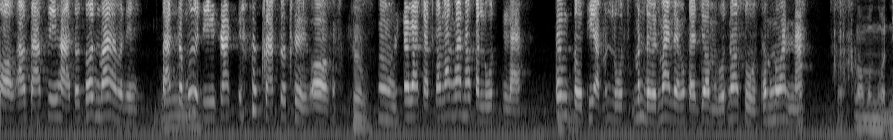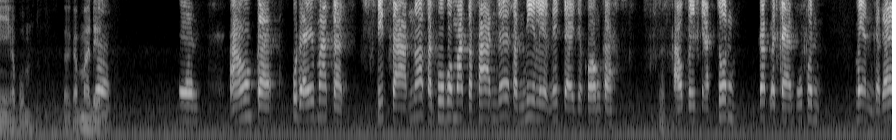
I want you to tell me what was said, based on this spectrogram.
ออกเอาสามสี่หาตัวส้นมาวันนี้ตัดกับมือดีคักตัดตัวถือออก ครับ อืมแต่ว่ากัดกำลังว่าเนาะกันหลุดนั่นแหละซึ่งตัวเทียบมันหลุดมันเดินมาเลยมันก็ย่อมหลุดเนอกสูตรคำนวณนะครับลองมางวดนี้ครับผมเออกลับมาเดิน เออเดินเอากะ ผู้ใดมากัดติดตามเนาะกัดผู้ประมากับพานเด้อกันมีเลขในใจเจะของกะครับ เอาไปจัดชนกับอาจารย์ผู้คนแม่นก็ได้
